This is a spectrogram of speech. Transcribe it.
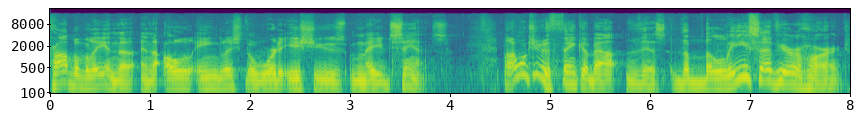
probably in the, in the Old English, the word issues made sense. But I want you to think about this. The beliefs of your heart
